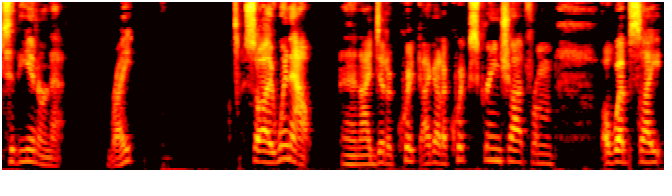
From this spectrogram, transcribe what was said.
to the internet, right? So, I went out and I did a quick, I got a quick screenshot from a website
